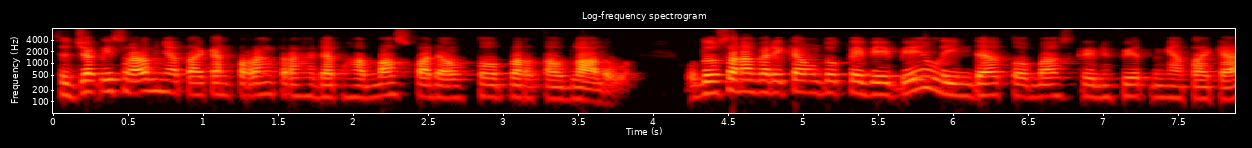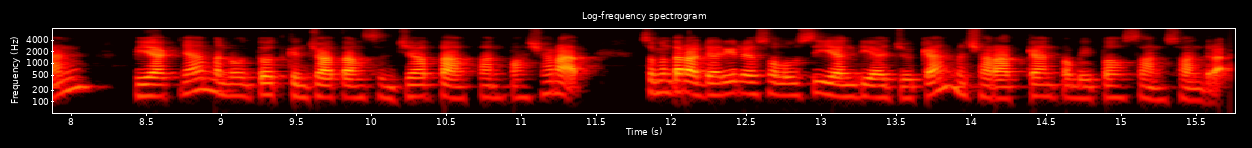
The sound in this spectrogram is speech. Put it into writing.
sejak Israel menyatakan perang terhadap Hamas pada Oktober tahun lalu. Utusan Amerika untuk PBB, Linda Thomas Greenfield menyatakan pihaknya menuntut gencatan senjata tanpa syarat, sementara dari resolusi yang diajukan mensyaratkan pembebasan Sandra.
